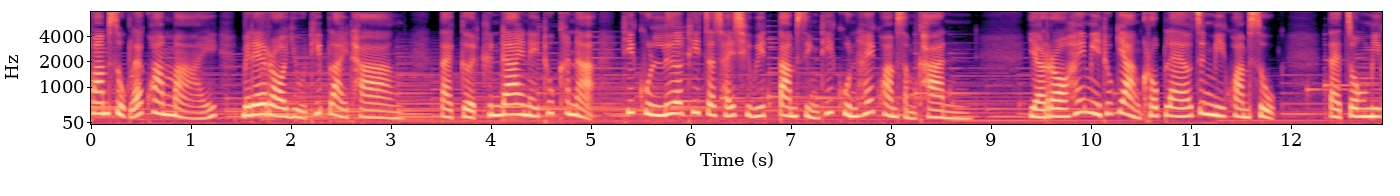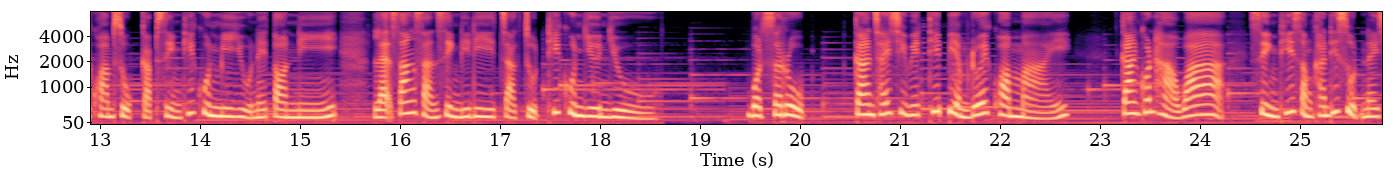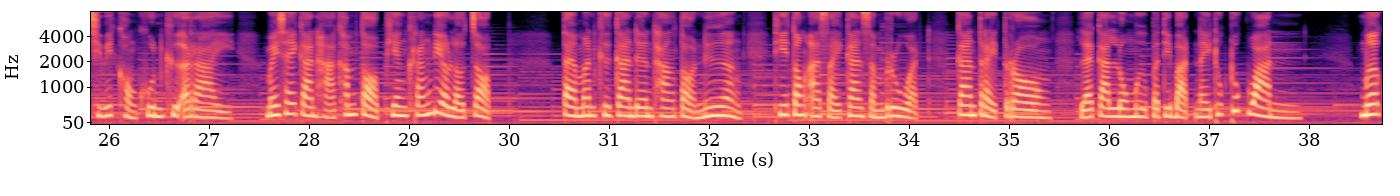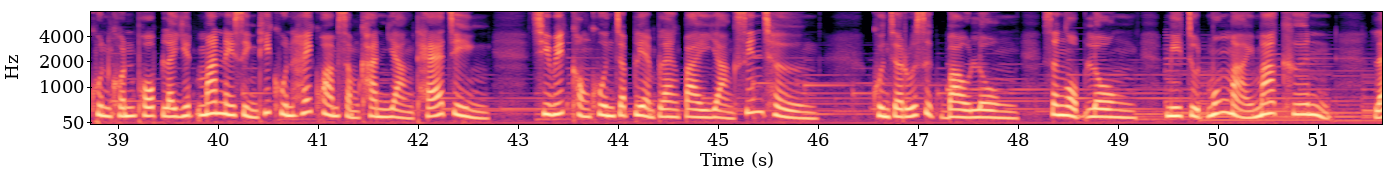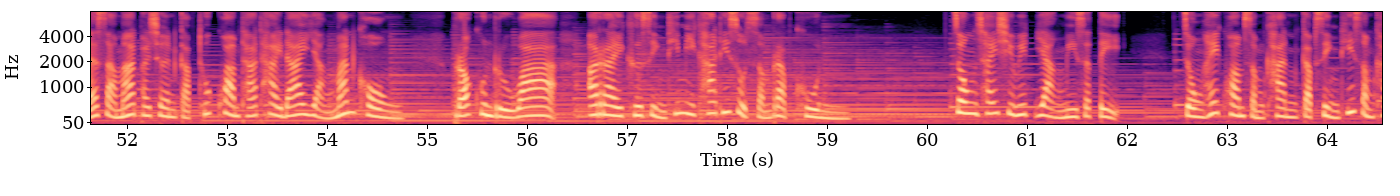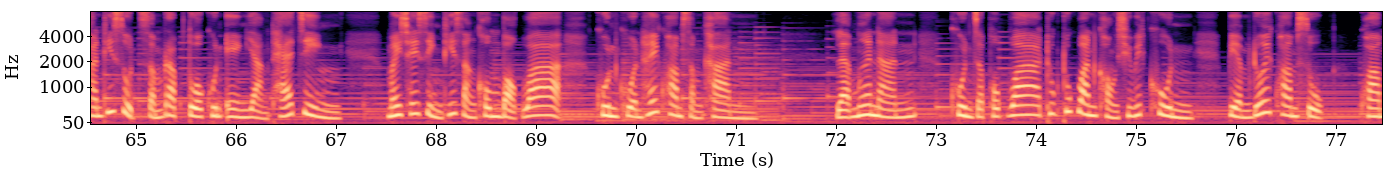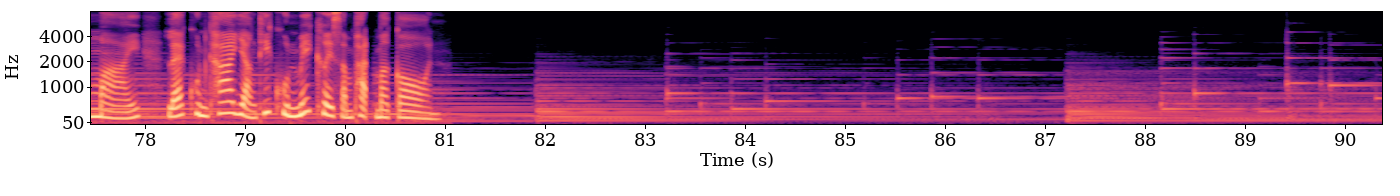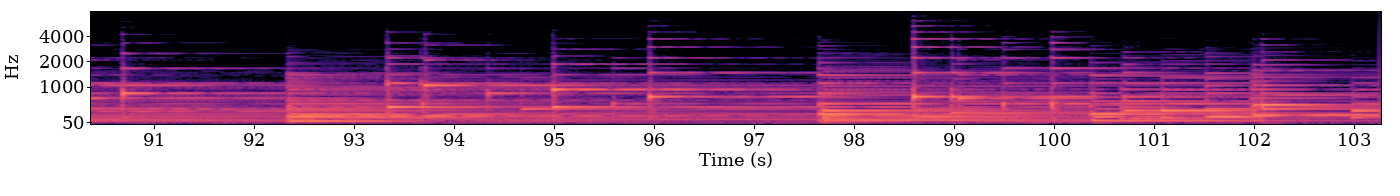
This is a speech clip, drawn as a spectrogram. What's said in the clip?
ความสุขและความหมายไม่ได้รออยู่ที่ปลายทาง แต่เกิดขึ้นได้ในทุกขณะที่คุณเลือกที่จะใช้ชีวิตตามสิ่งที่คุณให้ความสำคัญ อย่ารอให้มีทุกอย่างครบแล้วจึงมีความสุข แต่จงมีความสุขกับสิ่งที่คุณมีอยู่ในตอนนี้ และสร้างสรรค์สิ่งดีๆ จากจุดที่คุณยืนอยู่ บทสรุป การใช้ชีวิตที่เปี่ยมด้วยความหมาย การค้นหาว่า สิ่งที่สำคัญที่สุดในชีวิตของคุณคืออะไร ไม่ใช่การหาคำตอบเพียงครั้งเดียวแล้วจบ แต่มันคือการเดินทางต่อเนื่อง ที่ต้องอาศัยการสำรวจ การไตร่ตรอง และการลงมือปฏิบัติในทุกๆวัน เมื่อคุณค้นพบและยึดมั่นในสิ่งที่คุณให้ความสำคัญอย่างแท้จริง ชีวิตของคุณจะเปลี่ยนแปลงไปอย่างสิ้นเชิง คุณจะรู้สึกเบาลง สงบลง มีจุดมุ่งหมายมากขึ้น และสามารถเผชิญกับทุกความท้าทายได้อย่างมั่นคง เพราะคุณรู้ว่า อะไรคือสิ่งที่มีค่าที่สุดสำหรับคุณ จงใช้ชีวิตอย่างมีสติ จงให้ความสำคัญกับสิ่งที่สำคัญที่สุดสำหรับตัวคุณเองอย่างแท้จริง ไม่ใช่สิ่งที่สังคมบอกว่า คุณควรให้ความสำคัญ และเมื่อนั้น คุณจะพบว่าทุกๆวันของชีวิตคุณ เปี่ยมด้วยความสุข ความหมาย และคุณค่าอย่างที่คุณไม่เคยสัมผัสมาก่อน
